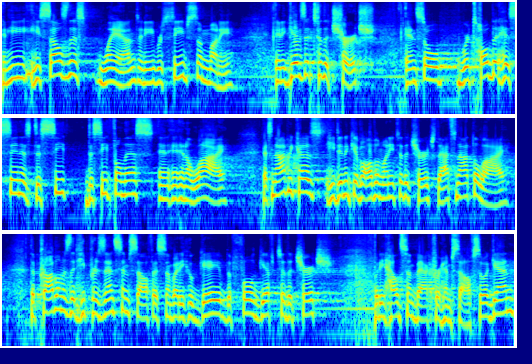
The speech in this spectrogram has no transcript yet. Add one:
and he, he sells this land and he receives some money and he gives it to the church. And so we're told that his sin is deceit, deceitfulness and, and a lie. It's not because he didn't give all the money to the church, that's not the lie. The problem is that he presents himself as somebody who gave the full gift to the church, but he held some back for himself. So again,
